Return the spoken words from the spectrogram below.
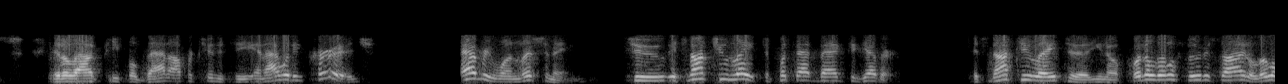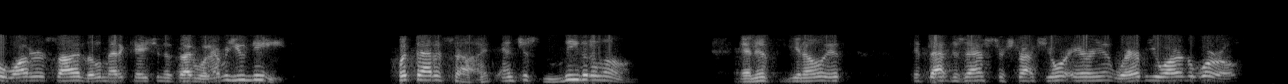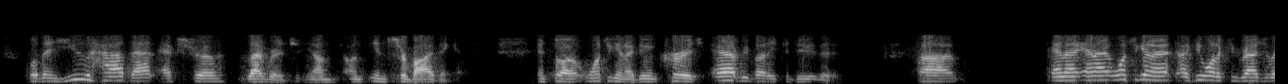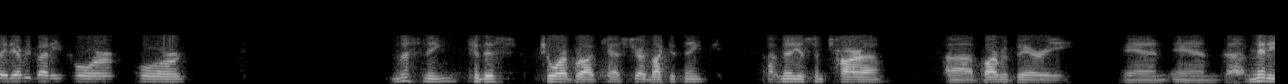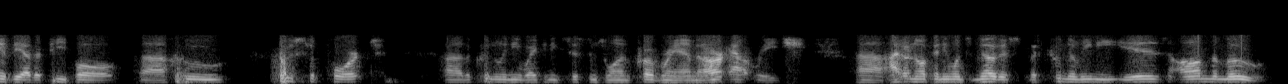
It allowed people that opportunity, and I would encourage everyone listening to it's not too late to put that bag together. It's not too late to, you know, put a little food aside, a little water aside, a little medication aside, whatever you need. Put that aside and just leave it alone. And if, you know, if if that disaster strikes your area, wherever you are in the world, well, then you have that extra leverage on, on, in surviving it. And so, uh, once again, I do encourage everybody to do this. Uh, and I, and I, once again, I, I do want to congratulate everybody for for listening to this to our broadcast here. I'd like to thank Amelia Santara, uh, Barbara Berry, and and uh, many of the other people uh, who who support uh, the Kundalini Awakening Systems One program and our outreach. Uh, I don't know if anyone's noticed, but Kundalini is on the move.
